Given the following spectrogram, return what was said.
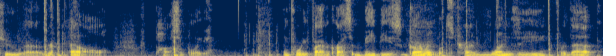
to uh, repel, possibly. And 45 across, baby's garment. Let's try onesie for that.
